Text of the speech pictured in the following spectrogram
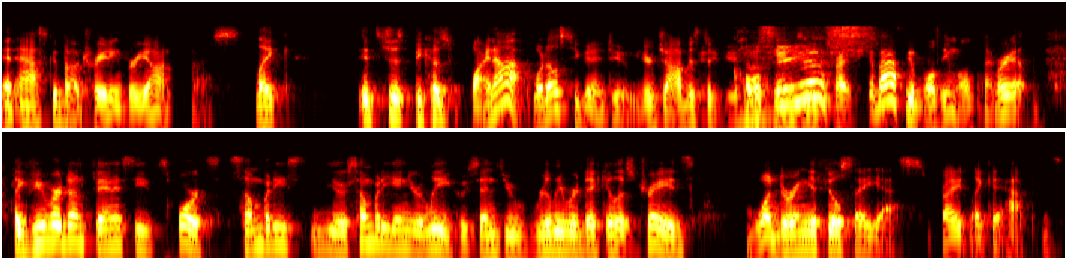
and ask about trading for Giannis. Like it's just because why not? What else are you going to do? Your job is to call teams yes. and try to make a basketball team all the time, right? Like if you've ever done fantasy sports, somebody there's somebody in your league who sends you really ridiculous trades, wondering if you'll say yes, right? Like it happens.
